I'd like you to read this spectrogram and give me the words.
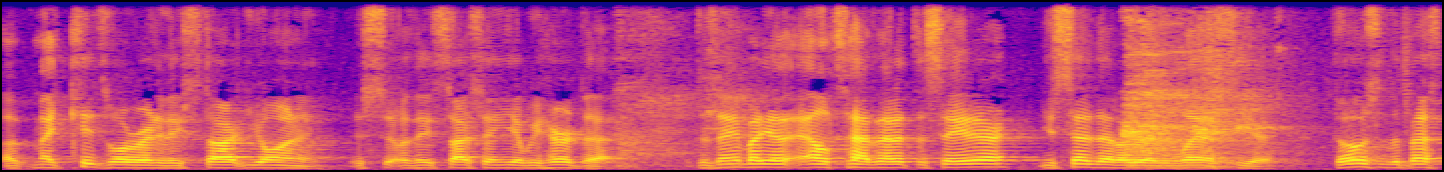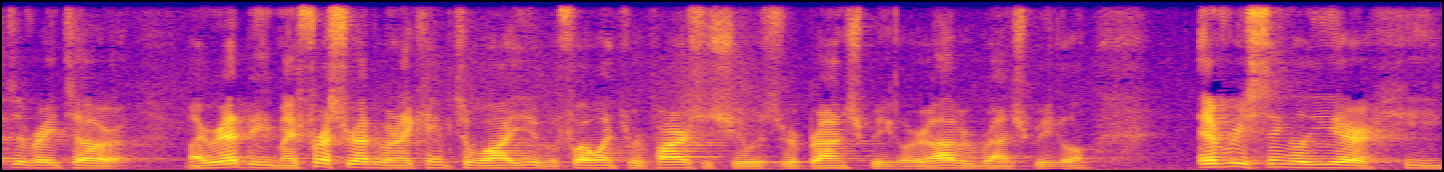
Uh, my kids already, they start yawning. They start saying, yeah, we heard that. Does anybody else have that at the Seder? You said that already last year. Those are the best divrei Torah. My Rebbe, my first Rebbe when I came to YU, before I went to Raparnash's was Reb Branchspiegel, Rabbi Branchspiegel. Every single year he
